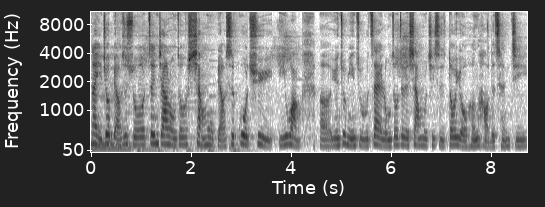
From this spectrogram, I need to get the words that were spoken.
那也就表示说，增加龙舟项目，表示过去以往呃原住民族在龙舟这个项目其实都有很好的成绩，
